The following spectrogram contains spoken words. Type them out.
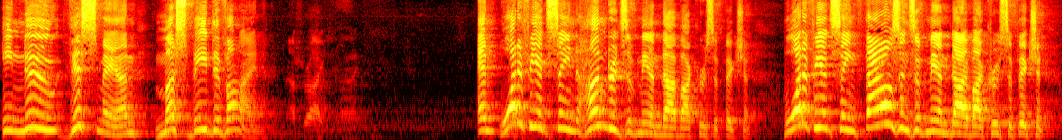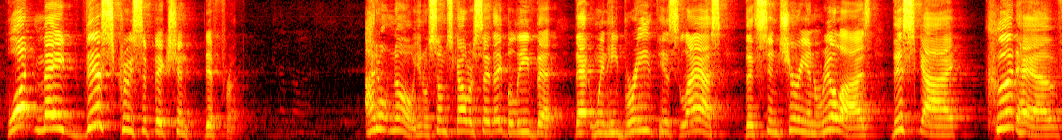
He knew this man must be divine. And what if he had seen hundreds of men die by crucifixion? What if he had seen thousands of men die by crucifixion? What made this crucifixion different? I don't know. You know, some scholars say they believe that, that when he breathed his last, the centurion realized this guy could have,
